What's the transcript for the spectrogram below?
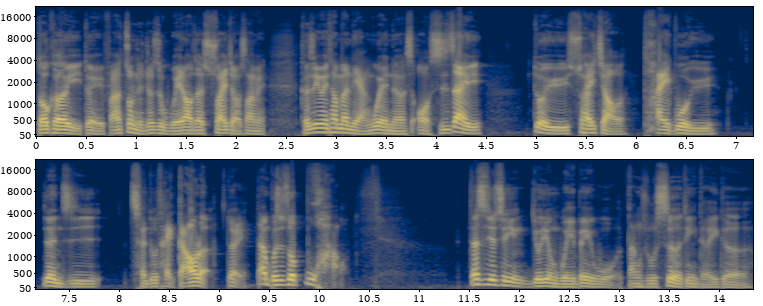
都可以。对，反正重点就是围绕在摔跤上面。可是因为他们两位呢，哦，实在对于摔跤太过于认知程度太高了。对，但不是说不好，但是就是有点违背我当初设定的一个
